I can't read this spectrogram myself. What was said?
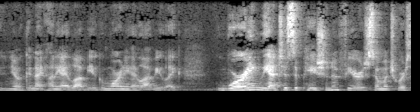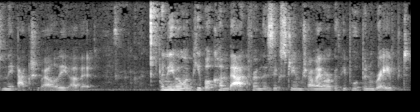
you know, good night, honey, I love you. Good morning, I love you. Like, worrying, the anticipation of fear is so much worse than the actuality of it. And even when people come back from this extreme trauma, I work with people who've been raped,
